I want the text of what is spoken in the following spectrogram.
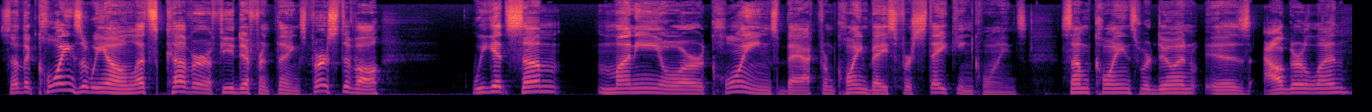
So, the coins that we own, let's cover a few different things. First of all, we get some money or coins back from Coinbase for staking coins. Some coins we're doing is Algorand,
